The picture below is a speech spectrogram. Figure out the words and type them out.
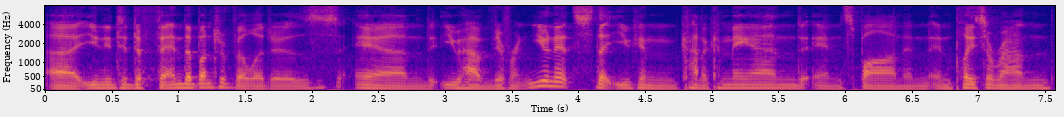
Uh, you need to defend a bunch of villages, and you have different units that you can kind of command and spawn and, and place around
